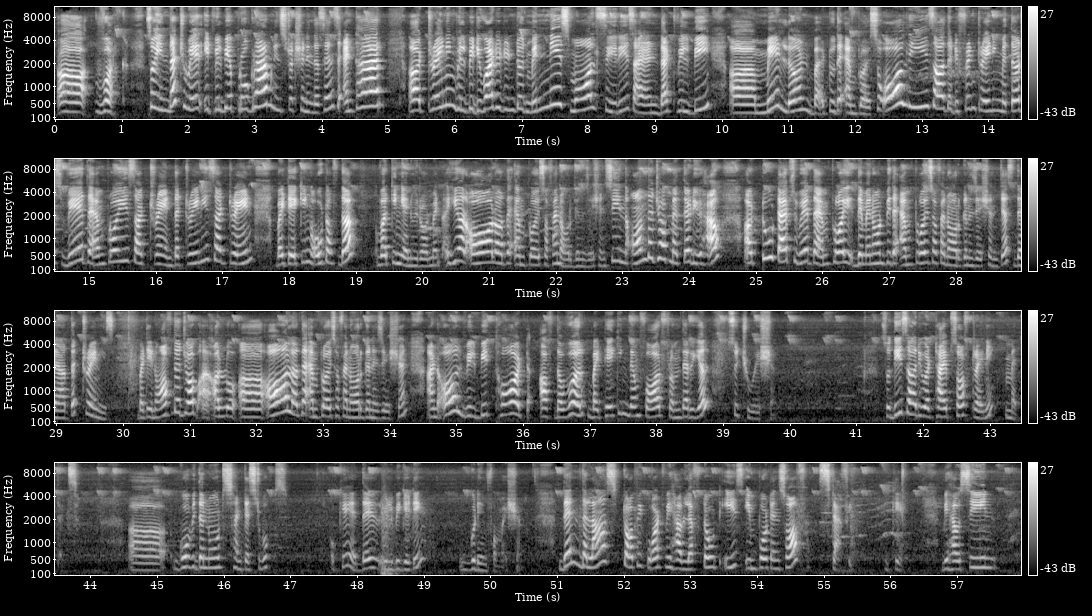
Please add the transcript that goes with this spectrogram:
uh, work. So in that way it will be a programmed instruction in the sense entire uh, training will be divided into many small series and that will be uh, made learned by, to the employees. So all these are the different training methods where the employees are trained. The trainees are trained by taking out of the working environment. Here all are the employees of an organization. See in the on the job method you have uh, two types where the employee they may not be the employees of an organization just they are the trainees. But in off the job uh, uh, all are the employees of an organization and all will be thought of the work by taking them far from the real situation. So these are your types of training methods. Uh, go with the notes and textbooks. Okay there you will be getting good information. Then the last topic what we have left out is importance of staffing. Okay. We have seen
